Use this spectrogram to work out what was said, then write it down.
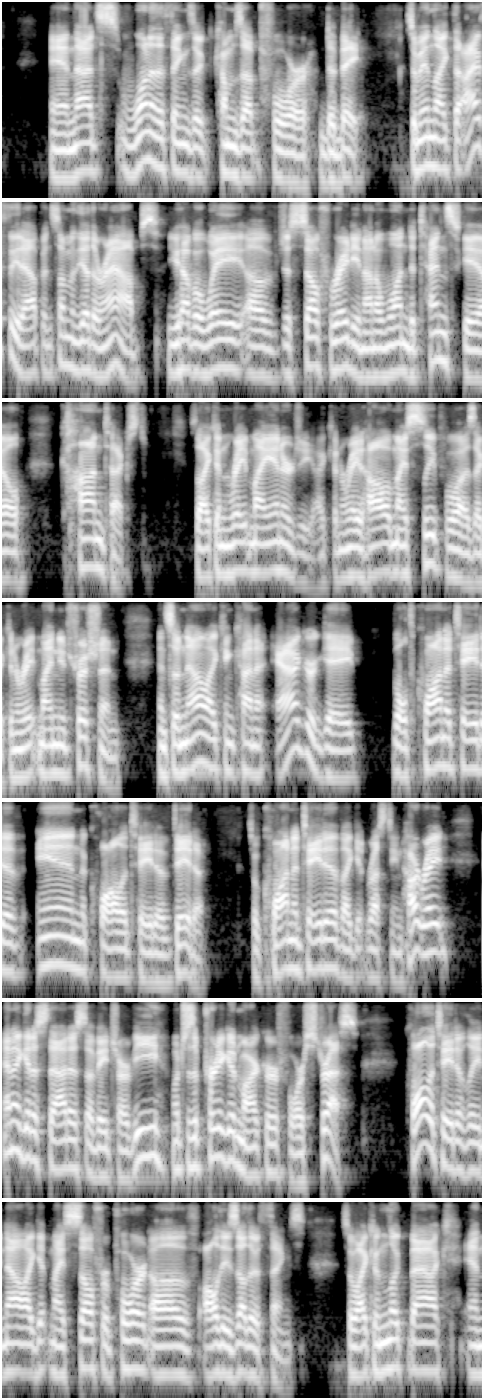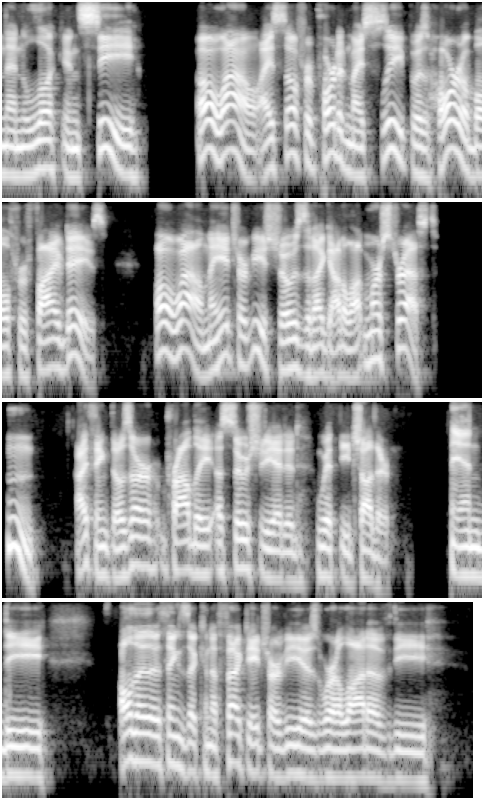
And that's one of the things that comes up for debate. So, in like the iThlete app and some of the other apps, you have a way of just self rating on a one to 10 scale context. So I can rate my energy, I can rate how my sleep was, I can rate my nutrition. And so now I can kind of aggregate both quantitative and qualitative data. So quantitative, I get resting heart rate and I get a status of HRV, which is a pretty good marker for stress. Qualitatively, now I get my self report of all these other things. So I can look back and then look and see, oh, wow, I self reported my sleep was horrible for five days oh, wow, my HRV shows that I got a lot more stressed. Hmm, I think those are probably associated with each other. And the all the other things that can affect HRV is where a lot of the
